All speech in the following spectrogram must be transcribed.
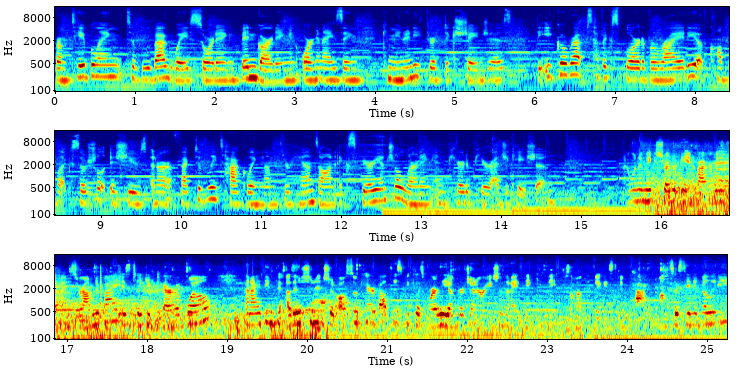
from tabling to blue bag waste sorting, bin guarding, and organizing community thrift exchanges. The EcoReps have explored a variety of complex social issues and are effectively tackling them through hands on experiential learning and peer to peer education. I want to make sure that the environment that I'm surrounded by is taken care of well. And I think that other students should also care about this because we're the younger generation that I think can make some of the biggest impact on sustainability.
